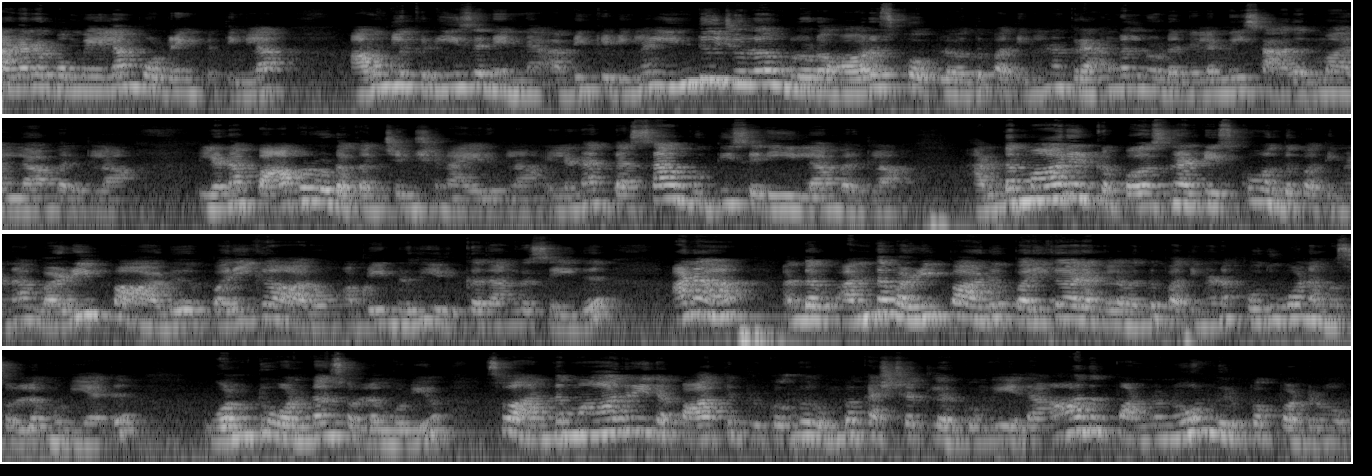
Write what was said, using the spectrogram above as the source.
அழற பொம்மையெல்லாம் போடுறீங்க பார்த்தீங்களா அவங்களுக்கு ரீசன் என்ன அப்படின்னு கேட்டிங்கன்னா இண்டிவிஜுவலாக உங்களோட ஹாரோஸ்கோப்பில் வந்து பார்த்தீங்கன்னா கிரகங்களோட நிலைமை சாதகமாக இல்லாமல் இருக்கலாம். இல்லைன்னா பாபரோட கன்ஜங்ஷன் ஆயிருக்கலாம். இல்லைன்னா தசா புத்தி சரியில்லாமல் இருக்கலாம். அந்த மாதிரி இருக்க பர்சனாலிட்டிஸ்க்கும் வந்து பார்த்தீங்கன்னா வழிபாடு பரிகாரம் அப்படின்றது இருக்கதாங்க செய்யுது. ஆனால் அந்த அந்த வழிபாடு பரிகாரங்களை வந்து பார்த்தீங்கன்னா பொதுவாக நம்ம சொல்ல முடியாது. ஒன் டு ஒன் தான் சொல்ல முடியும். ஸோ அந்த மாதிரி இதை பார்த்துட்டு இருக்கவங்க ரொம்ப கஷ்டத்தில் இருக்கவங்க ஏதாவது பண்ணணும்னு விருப்பப்படுறோம்.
